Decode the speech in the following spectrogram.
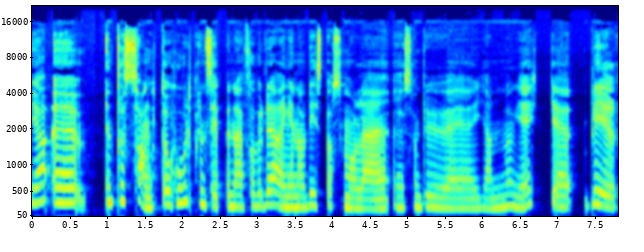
Ja, eh, interessant. Og hovedprinsippene for vurderingen av de spørsmålene eh, som du eh, gjennomgikk, eh, blir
